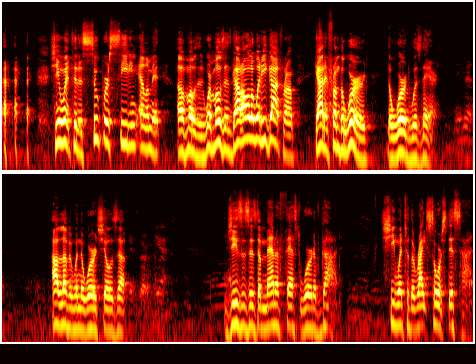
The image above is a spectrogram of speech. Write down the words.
she went to the superseding element of Moses, where Moses got all of what he got from, got it from the word. The word was there. I love it when the word shows up. Jesus is the manifest word of God. She went to the right source this time.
